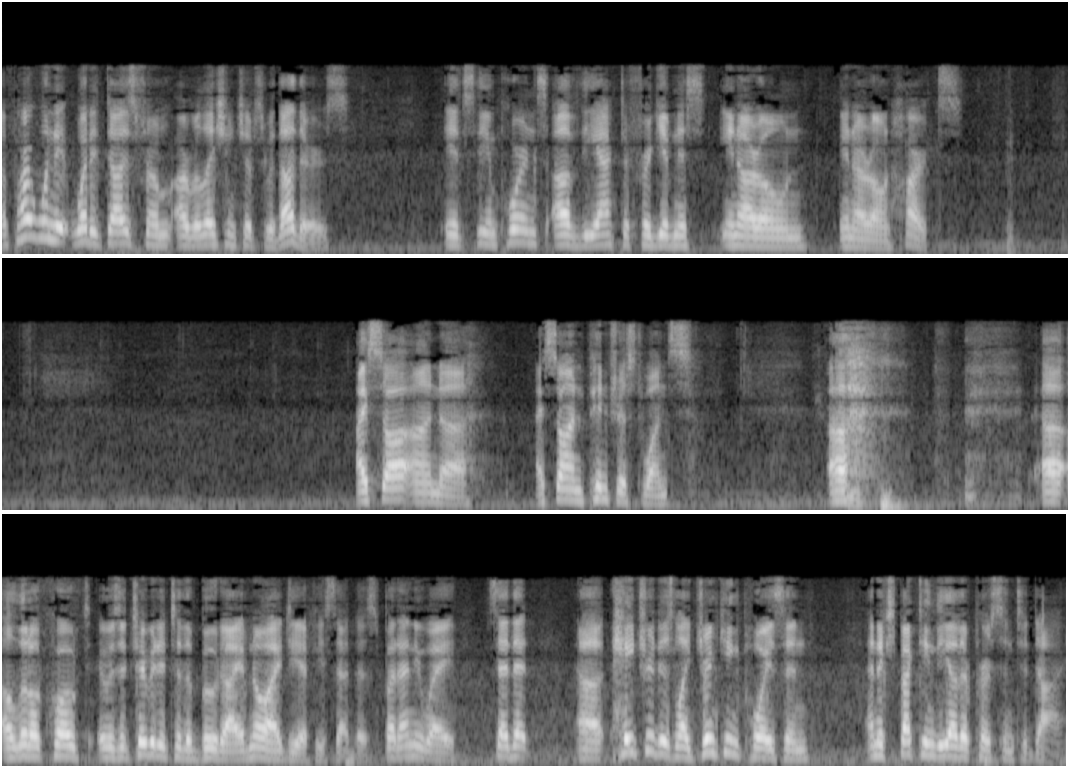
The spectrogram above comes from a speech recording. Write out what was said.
Apart from what it does from our relationships with others, it's the importance of the act of forgiveness in our own in our own hearts. I saw on uh, I saw on Pinterest once uh, a little quote. It was attributed to the Buddha. I have no idea if he said this, but anyway, said that uh, hatred is like drinking poison and expecting the other person to die.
